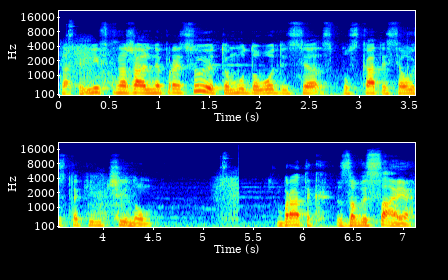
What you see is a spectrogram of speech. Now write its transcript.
Так, ліфт, на жаль, не працює, тому доводиться спускатися ось таким чином. Братик зависає.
